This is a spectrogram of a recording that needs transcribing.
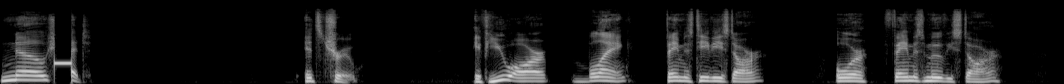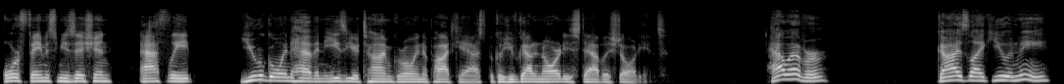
No shit. It's true. If you are blank, famous TV star, or famous movie star, or famous musician, athlete, you are going to have an easier time growing a podcast because you've got an already established audience. However, guys like you and me,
